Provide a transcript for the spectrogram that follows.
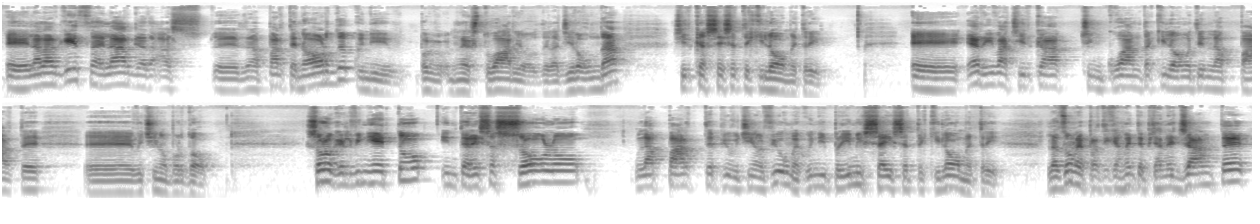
E la larghezza è larga da, eh, nella parte nord, quindi proprio nell'estuario della Gironda, circa 6-7 km e, e, arriva a circa 50 km nella parte eh, vicino Bordeaux. Solo che il vignetto interessa solo la parte più vicina al fiume, quindi i primi 6-7 km la zona è praticamente pianeggiante,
